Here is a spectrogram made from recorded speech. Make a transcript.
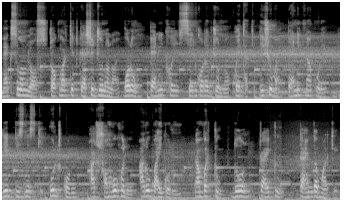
ম্যাক্সিমাম লস স্টক মার্কেট ক্র্যাশের জন্য নয়, বরং প্যানিক হয়ে সেল করার জন্য হয়ে থাকে। এই সময় প্যানিক না করে গ্রেট বিজনেসকে হোল্ড করুন, আর সম্ভব হলে আরও বাই করুন। Number two don't try to time the market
